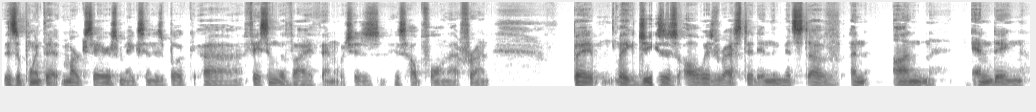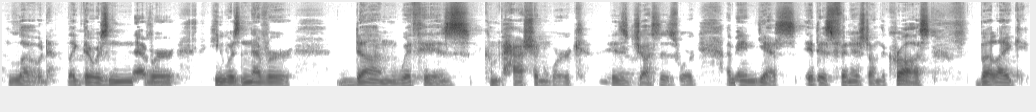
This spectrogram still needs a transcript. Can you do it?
this is a point that Mark Sayers makes in his book uh, "Facing Leviathan," which is is helpful on that front. But like Jesus always rested in the midst of an un ending load. Like there was never, he was never done with his compassion work, his justice work. I mean, yes, it is finished on the cross, but like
